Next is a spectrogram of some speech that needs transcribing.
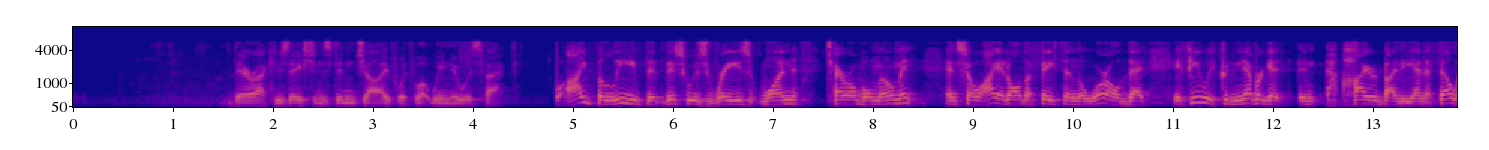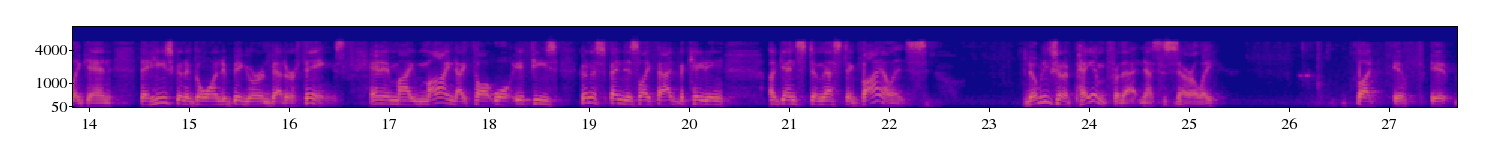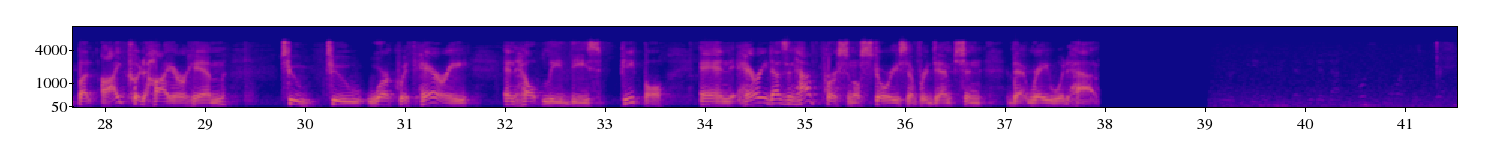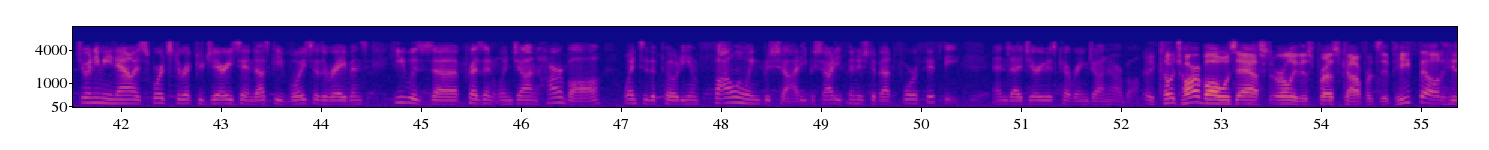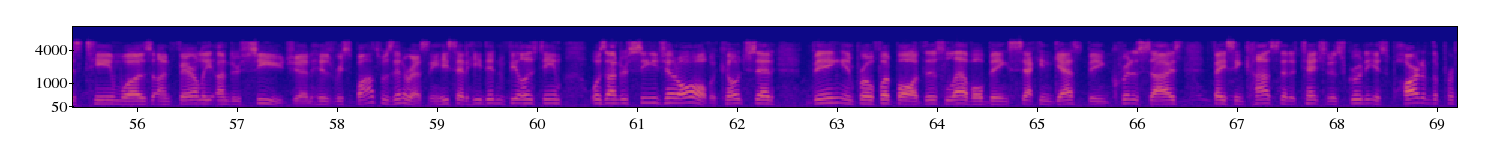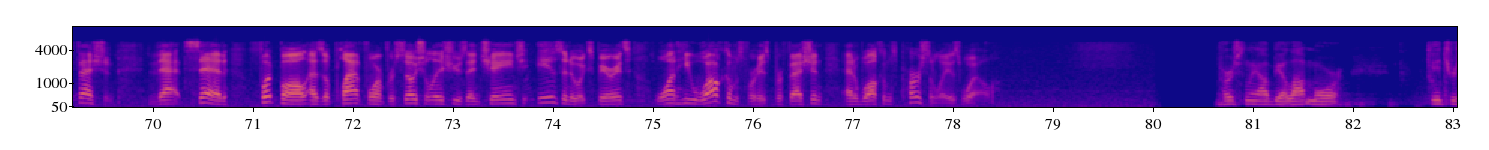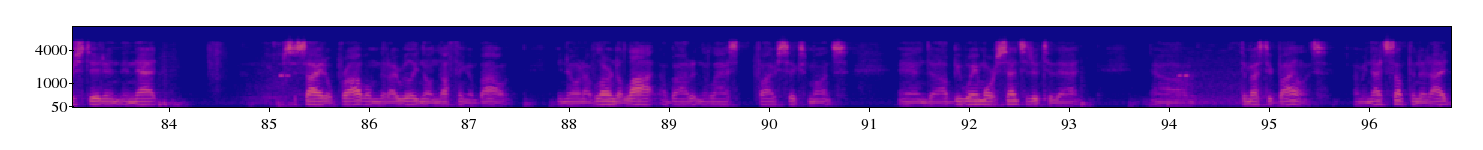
their accusations didn't jive with what we knew was fact. I believed that this was Ray's one terrible moment, and so I had all the faith in the world that if he could never get in, hired by the NFL again, that he's going to go on to bigger and better things. And in my mind, I thought, well, if he's going to spend his life advocating against domestic violence, nobody's going to pay him for that necessarily. But if it, but I could hire him to to work with Harry and help lead these people. And Harry doesn't have personal stories of redemption that Ray would have. Joining me now is sports director Gerry Sandusky, voice of the Ravens. He was uh, present when John Harbaugh went to the podium following Bisciotti. Bisciotti finished about 450, and uh, Gerry was covering John Harbaugh. Coach Harbaugh was asked early in his press conference if he felt his team was unfairly under siege, and his response was interesting. He said he didn't feel his team was under siege at all. The coach said being in pro football at this level, being second-guessed, being criticized, facing constant attention and scrutiny is part of the profession. That said, football as a platform for social issues and change is a new experience, one he welcomes for his profession and welcomes personally as well. Personally, I'll be a lot more interested in, in that societal problem that I really know nothing about. You know, and I've learned a lot about it in the last five, six months. And uh, I'll be way more sensitive to that. Uh, domestic violence. I mean, that's something that I,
